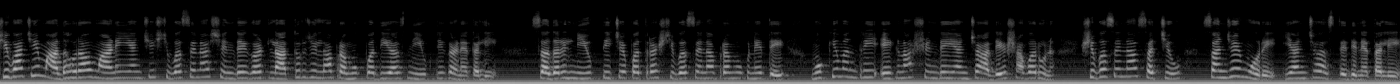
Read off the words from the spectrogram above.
शिवाजी माधवराव माने यांची शिवसेना शिंदेगट लातूर जिल्हा प्रमुखपदी आज नियुक्ती करण्यात आली. सदरील नियुक्तीचे पत्र शिवसेना प्रमुख नेते मुख्यमंत्री एकनाथ शिंदे यांच्या आदेशावरून शिवसेना सचिव संजय मोरे यांच्या हस्ते देण्यात आले.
